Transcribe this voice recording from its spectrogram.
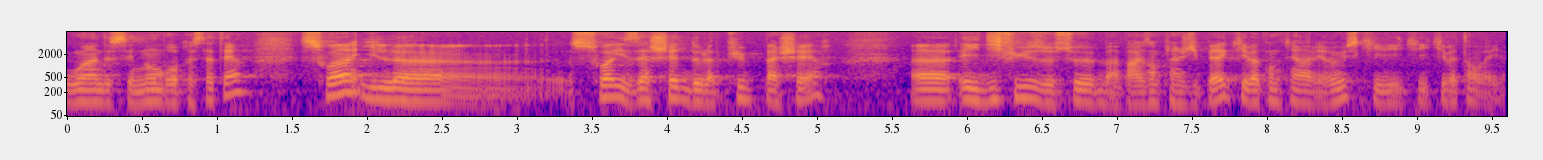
ou un de ces nombreux prestataires, soit ils achètent de la pub pas chère, euh, et il diffuse ce, bah, par exemple un JPEG qui va contenir un virus qui, va t'envahir.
